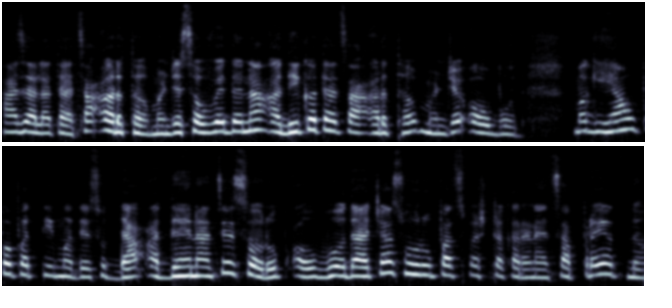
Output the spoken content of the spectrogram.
हा झाला त्याचा अर्थ. म्हणजे संवेदना अधिक त्याचा अर्थ म्हणजे अवबोध. मग ह्या उपपत्तीमध्ये सुद्धा अध्ययनाचे स्वरूप अवबोधाच्या स्वरूपात स्पष्ट करण्याचा प्रयत्न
